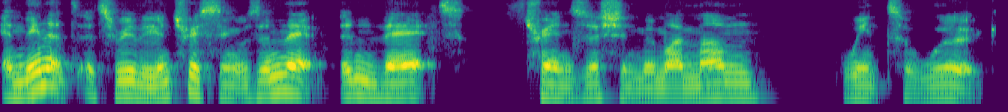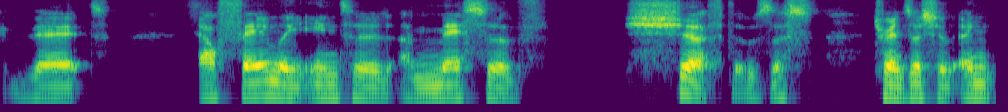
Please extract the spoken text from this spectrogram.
and then it, it's really interesting. It was in that, in that transition when my mum went to work that our family entered a massive shift. It was this transition. And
